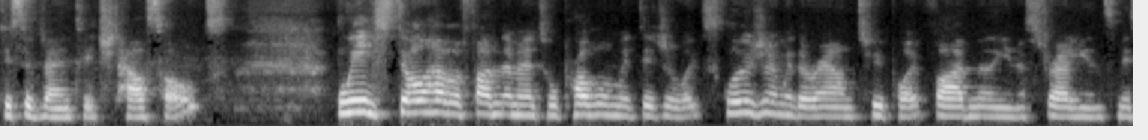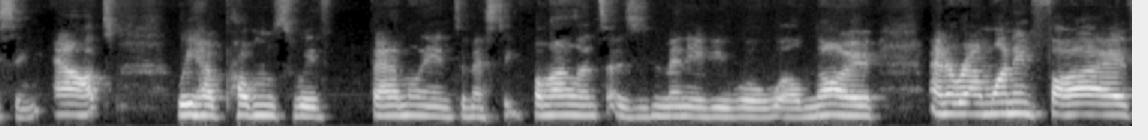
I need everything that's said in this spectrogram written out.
disadvantaged households. We still have a fundamental problem with digital exclusion, with around 2.5 million Australians missing out. We have problems with family and domestic violence, as many of you will well know. And around one in five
